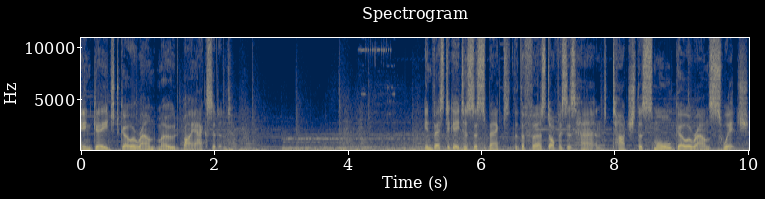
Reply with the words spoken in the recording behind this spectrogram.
engaged go-around mode by accident. Investigators suspect that the first officer's hand touched the small go-around switch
